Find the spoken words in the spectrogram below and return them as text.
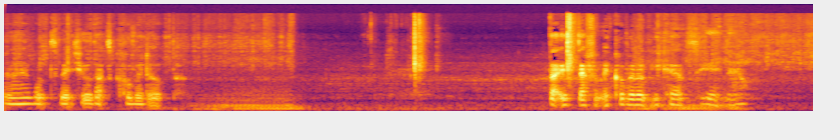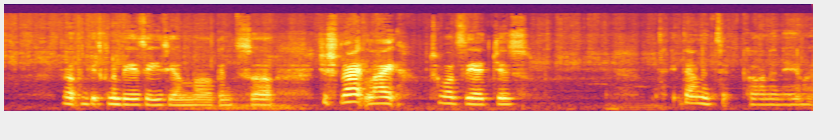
I want to make sure that's covered up. That is definitely covered up, you can't see it now. I don't think it's going to be as easy on Morgan, so just right light towards the edges. Take it down into the corner nearly.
